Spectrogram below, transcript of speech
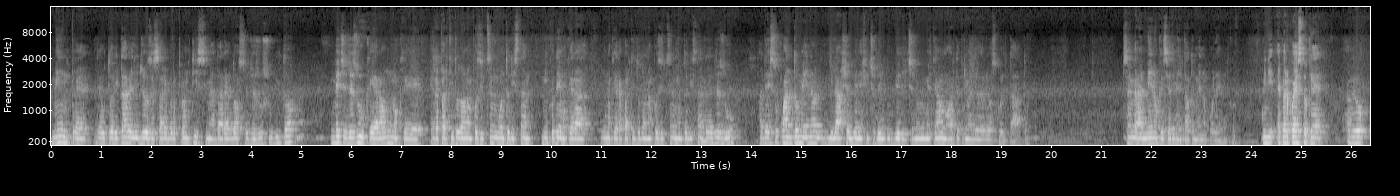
mentre le autorità religiose sarebbero prontissime a dare addosso a Gesù subito, invece Gesù che era uno che era partito da una posizione molto distante, Nicodemo che era uno che era partito da una posizione molto distante da Gesù, adesso quantomeno gli lascia il beneficio del dubbio e dice non lo mettiamo a morte prima di averlo ascoltato. Sembra almeno che sia diventato meno polemico. Quindi è per questo che avevo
